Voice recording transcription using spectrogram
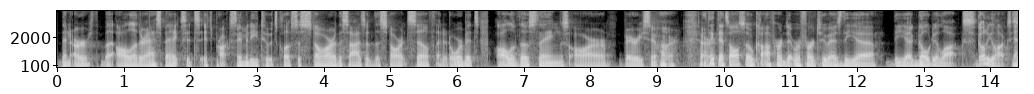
than Earth, but all other aspects, its its proximity to its closest star, the size of the star itself that it orbits, all of those things are very similar to I think that's also I've heard that referred to as the uh, the uh, Goldilocks Goldilocks, yeah.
